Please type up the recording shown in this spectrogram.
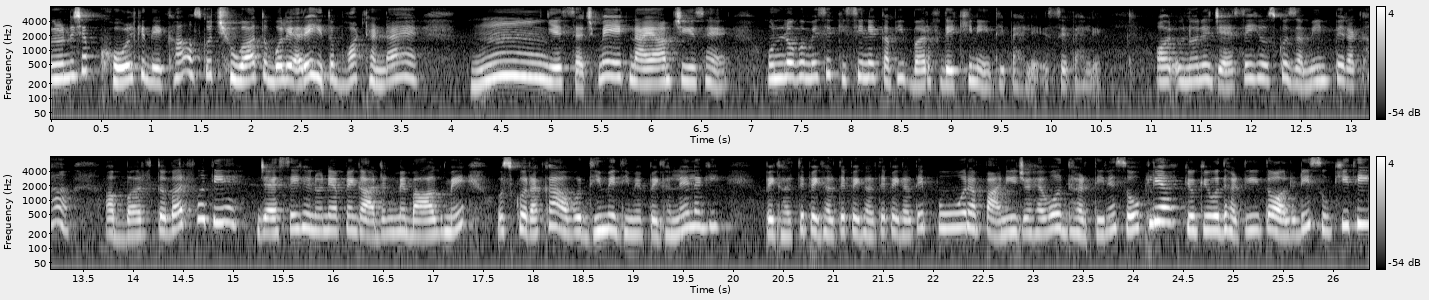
उन्होंने जब खोल के देखा, उसको छुआ तो बोले, अरे, ये तो बहुत ठंडा है। हम्म ये सच में एक नायाब चीज़ है। उन लोगों में से किसी ने कभी बर्फ़ देखी नहीं थी पहले, इससे पहले। और उन्होंने जैसे ही उसको ज़मीन पे रखा, अब बर्फ़ तो बर्फ़ होती है। जैसे ही उन्होंने अपने गार्डन में बाग में उसको रखा वो धीमे धीमे पिघलने लगी। पिघलते पिघलते पिघलते पिघलते पूरा पानी जो है वो धरती ने सोख लिया, क्योंकि वो धरती तो ऑलरेडी सूखी थी।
